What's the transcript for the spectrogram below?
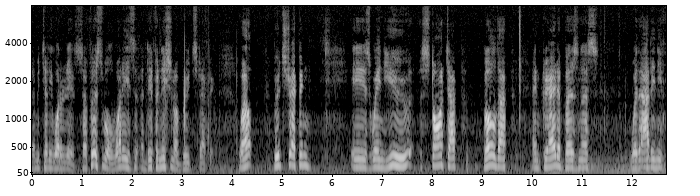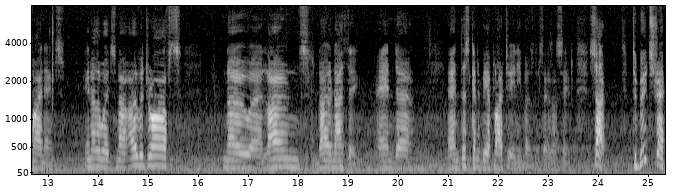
Let me tell you what it is. So, first of all, what is a definition of bootstrapping? Well, bootstrapping is when you start up, build up, and create a business without any finance. In other words, no overdrafts, no uh, loans, no nothing, and uh, and this can be applied to any business, as I said. So, to bootstrap,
